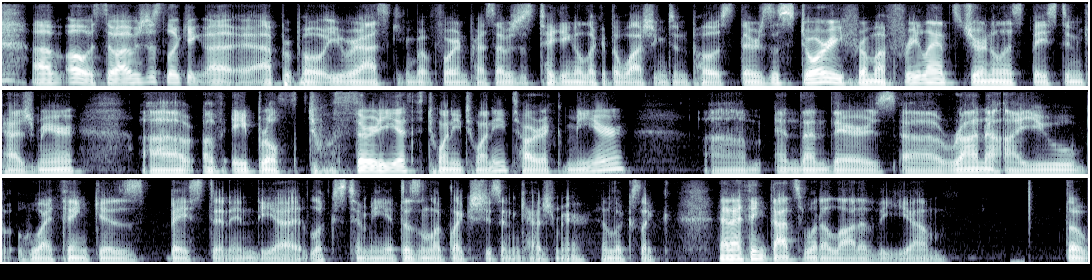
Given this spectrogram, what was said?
um, oh, so I was just looking. Uh, apropos, you were asking about foreign press. I was just taking a look at the Washington Post. There's a story from a freelance journalist based in Kashmir uh, of April 30th, 2020, Tariq Mir. Um, and then there's uh, Rana Ayub, who I think is based in India. It looks to me. It doesn't look like she's in Kashmir. It looks like, and I think that's what a lot of the um, the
